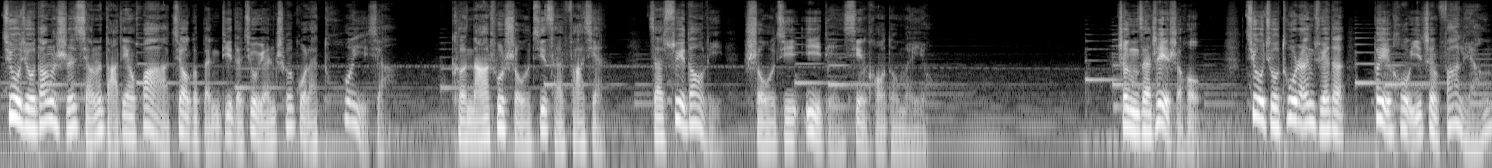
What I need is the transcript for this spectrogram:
舅舅当时想着打电话叫个本地的救援车过来拖一下，可拿出手机才发现。在隧道里，手机一点信号都没有。正在这时候，舅舅突然觉得背后一阵发凉，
